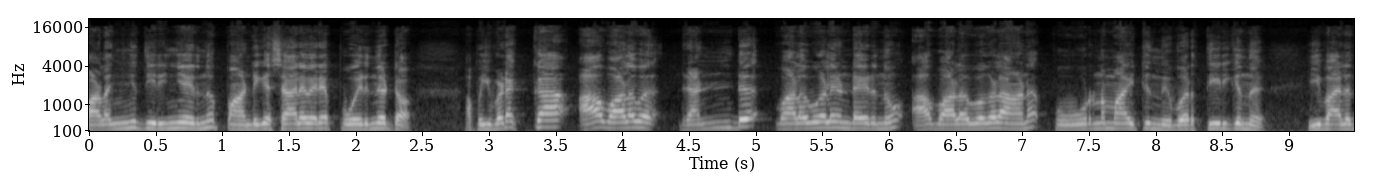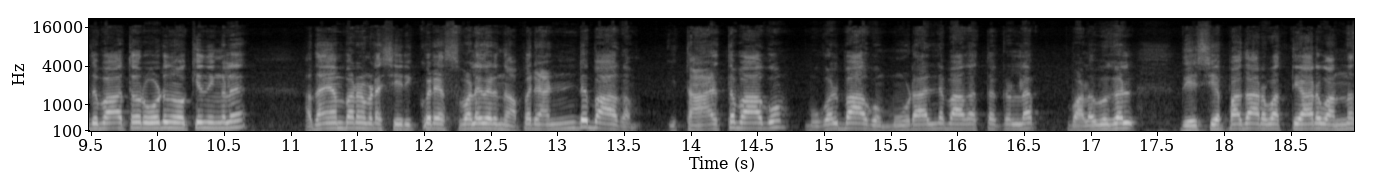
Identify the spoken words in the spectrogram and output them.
വളഞ്ഞ് തിരിഞ്ഞായിരുന്നു പാണ്ഡികശാല വരെ പോയിരുന്നു കേട്ടോ. അപ്പോൾ ഇവിടെയൊക്കെ ആ വളവ് രണ്ട് വളവുകളെ ഉണ്ടായിരുന്നു. ആ വളവുകളാണ് പൂർണമായിട്ട് നിവർത്തിയിരിക്കുന്നത്. ഈ വലതുഭാഗത്തെ റോഡ് നോക്കി നിങ്ങൾ അതാ ഞാൻ പറഞ്ഞു ഇവിടെ ശരിക്കും ഒരു എസ് വളവ് വരുന്നു. അപ്പോൾ രണ്ട് ഭാഗം ഈ താഴത്തെ ഭാഗവും മുകൾ ഭാഗവും മൂടാലിന്റെ ഭാഗത്തൊക്കെയുള്ള വളവുകൾ ദേശീയപാത അറുപത്തിയാറ് വന്ന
